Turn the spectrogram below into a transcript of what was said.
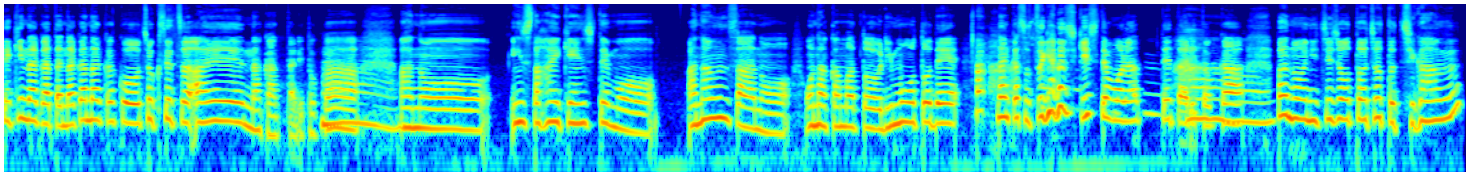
できなかったなかなかこう直接会えなかったりとか、うん。あのインスタ拝見してもアナウンサーのお仲間とリモートであなんか卒業式してもらってたりとか。はい。あの日常とはちょっと違う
